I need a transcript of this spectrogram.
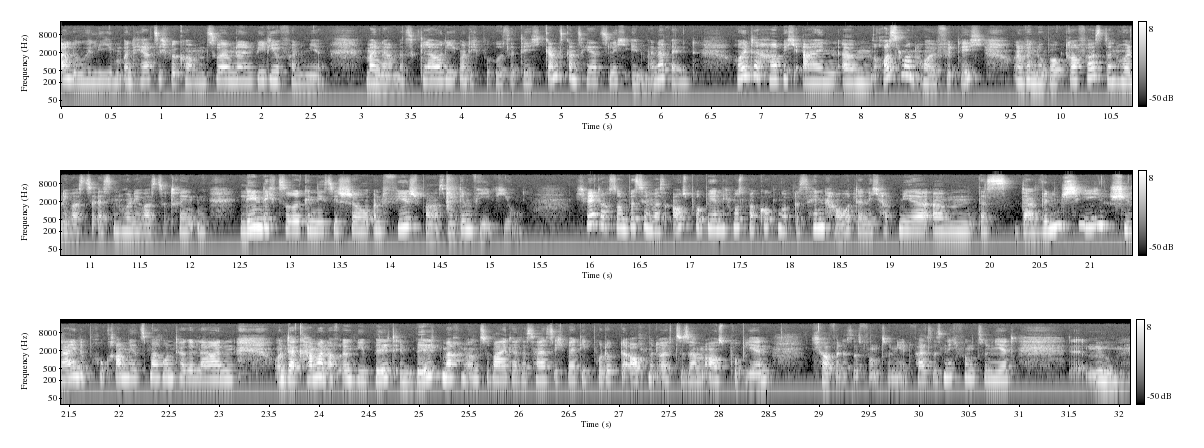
Hallo ihr Lieben und herzlich willkommen zu einem neuen Video von mir. Mein Name ist Claudi und ich begrüße dich ganz ganz herzlich in meiner Welt. Heute habe ich ein ähm, Rossmann-Haul für dich und wenn du Bock drauf hast, dann hol dir was zu essen, hol dir was zu trinken, lehn dich zurück, genieß die Show und viel Spaß mit dem Video. Ich werde auch so ein bisschen was ausprobieren. Ich muss mal gucken, ob das hinhaut, denn ich habe mir ähm, das DaVinci Schneideprogramm jetzt mal runtergeladen und da kann man auch irgendwie Bild in Bild machen und so weiter. Das heißt, ich werde die Produkte auch mit euch zusammen ausprobieren. Ich hoffe, dass es funktioniert. Falls es nicht funktioniert, ähm,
